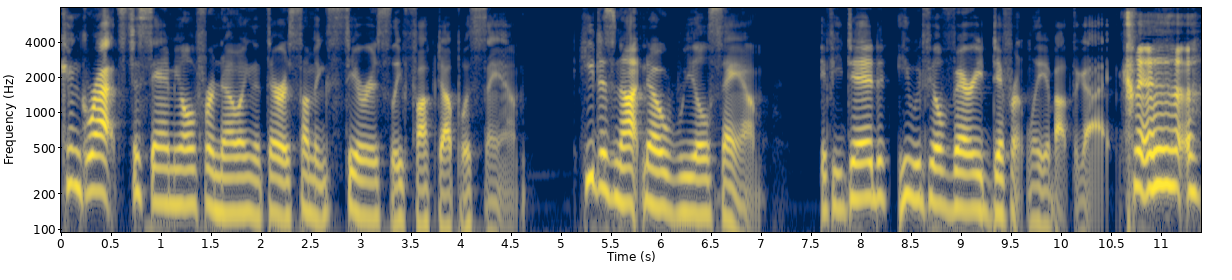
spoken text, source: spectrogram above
congrats to Samuel for knowing that there is something seriously fucked up with Sam. He does not know real Sam. If he did, he would feel very differently about the guy.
